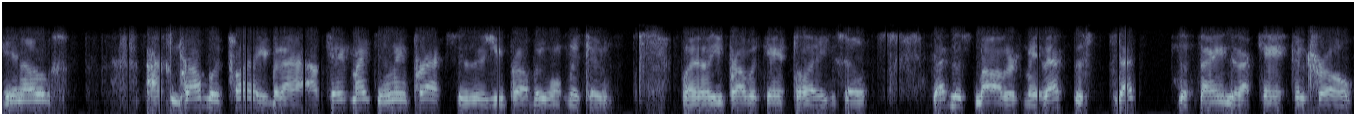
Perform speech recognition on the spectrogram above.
you know, I can probably play, but I, I can't make as many practices as you probably want me to. Well, you probably can't play, so that just bothers me. That's the that's the thing that I can't control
